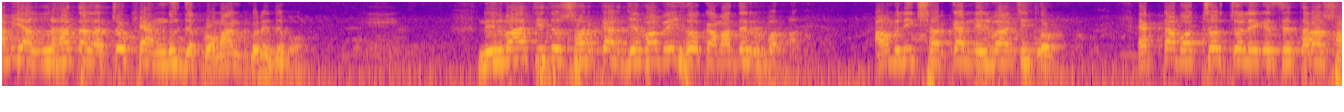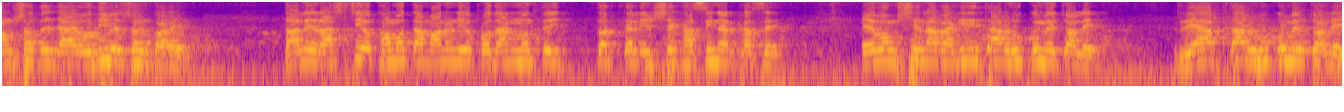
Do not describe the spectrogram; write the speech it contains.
আমি আল্লাহ তালা চোখে আঙ্গুল দিয়ে প্রমাণ করে দেব। নির্বাচিত সরকার যেভাবেই হোক, আমাদের আওয়ামী লীগ সরকার নির্বাচিত। একটা বছর চলে গেছে, তারা সংসদে যায়, অধিবেশন করে। তাহলে রাষ্ট্রীয় ক্ষমতা মাননীয় প্রধানমন্ত্রী তৎকালীন শেখ হাসিনার কাছে এবং সেনাবাহিনী তার হুকুমে চলে, র্যাব তার হুকুমে চলে,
